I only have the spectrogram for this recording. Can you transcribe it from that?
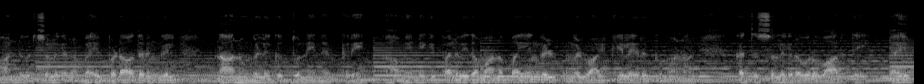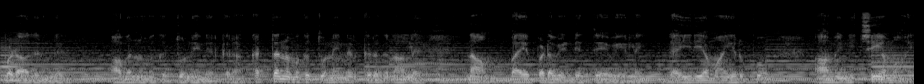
ஆண்டவர் சொல்லுகிறேன் பயப்படாதிருங்கள் நான் உங்களுக்கு துணை நிற்கிறேன். ஆம் இன்னைக்கு பலவிதமான பயங்கள் உங்கள் வாழ்க்கையில் இருக்குமானால் கத்து சொல்லுகிற ஒரு வார்த்தை பயப்படாதிருங்கள் அவன் நமக்கு துணை நிற்கிறான். கர்த்தர் நமக்கு துணை நிற்கிறதுனால நாம் பயப்பட வேண்டிய தேவையில்லை. தைரியமாக இருப்போம். ஆமை நிச்சயமாய்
